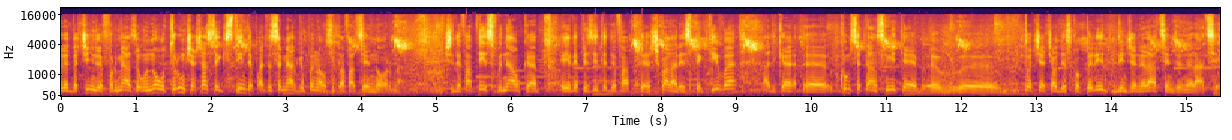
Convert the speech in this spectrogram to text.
rădăcinile formează un nou trunchi și așa se extinde, poate să meargă până la o suprafață enormă. Și de fapt ei spuneau că ei reprezintă de fapt școala respectivă, adică uh, cum se transmite uh, uh, tot ceea ce au descoperit din generație în generație.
